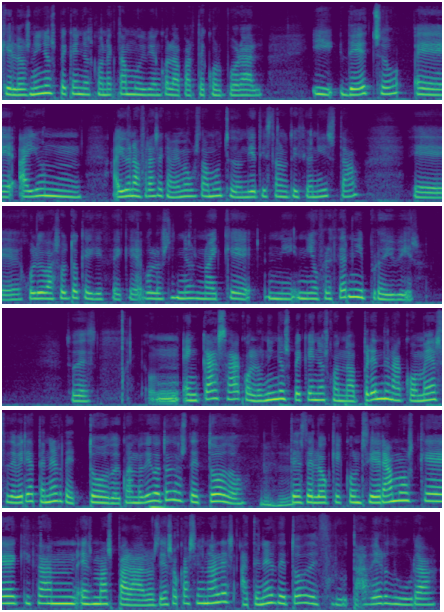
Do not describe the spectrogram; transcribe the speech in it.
que los niños pequeños conectan muy bien con la parte corporal. Y de hecho, eh, hay, un, hay una frase que a mí me gusta mucho de un dietista nutricionista, eh, Julio Basulto, que dice que con los niños no hay que ni, ni ofrecer ni prohibir. Entonces, en casa, con los niños pequeños, cuando aprenden a comer, se debería tener de todo. Y cuando digo todo, es de todo. Desde lo que consideramos que quizá es más para los días ocasionales, a tener de todo de fruta, verdura,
